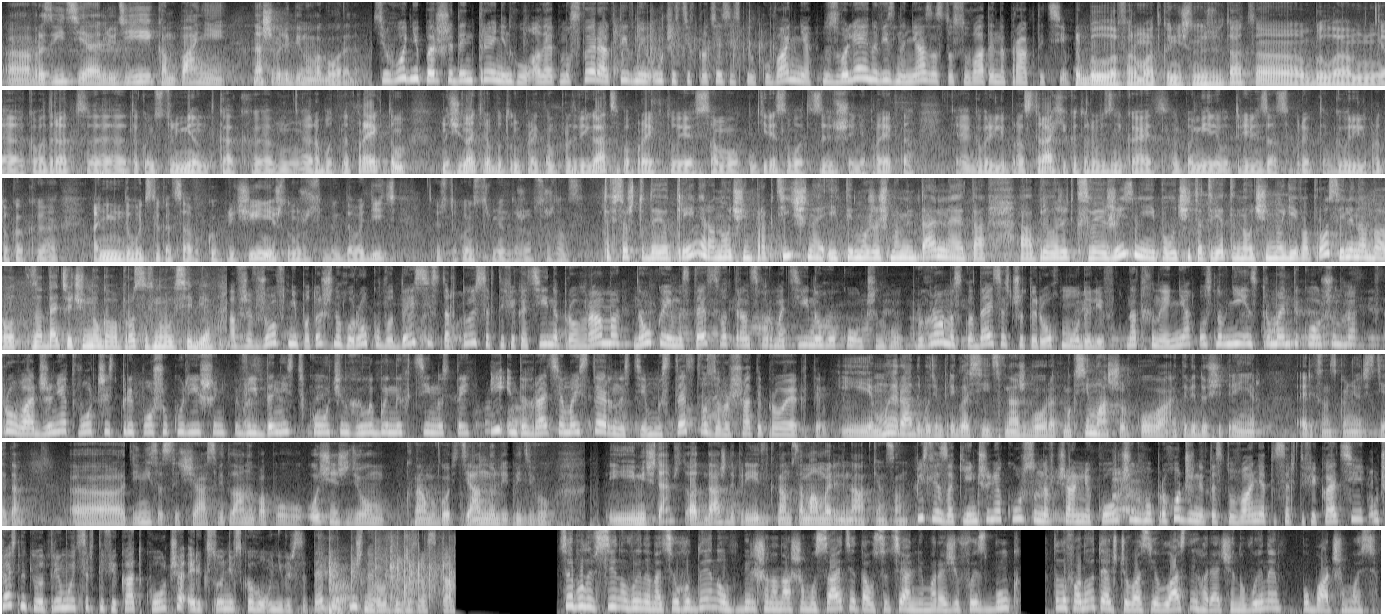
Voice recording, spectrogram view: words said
э, в развитие людей, компаний нашего любимого города. Сьогодні перший день тренінгу, але атмосфера активної участі в процесі спілкування дозволяє нові знання застосувати на практиці. Был формат конечного результата, был э, квадрат, э, такой инструмент, как э, работать над проектом, начинать работу над проектом, продвигаться по проекту. И самое вот интересное было это завершение проекта. Э, Говорили про страхи, которые возникают по мере вот реализации проектов. Говорили про то, как э, они не доводятся до конца, по какой причине, и что нужно, чтобы их доводить. То есть такой инструмент даже обсуждался. Это все, что дает тренер, оно очень практично, и ты можешь моментально это а, приложить к своей жизни и получить ответы на очень многие вопросы, или наоборот, задать очень много вопросов новых себе. А вже в жовтні поточного року в Одесі стартує сертифікаційна програма «Наука і мистецтво трансформаційного коучингу». Програма складається з чотирьох модулів: натхнення, основні інструменти коучинга, впровадження, творчість при пошуку рішень, відданість, коучинг глибинних цінностей і інтеграція майстерності, мистецтво завершати проекти. И мы рады будем пригласить в наш город Максима Шуркова, это ведущий тренер Эриксонского университета, э, Дениса Сыча, Светлану Попову. Очень ждем к нам в гости Анну Лебедеву. И мечтаем, что однажды приедет к нам сама Мэрилин Аткинсон. Після закінчення курсу навчання коучингу, проходження тестування та сертифікації учасники отримують сертифікат коуча Еріксонівського університету міжнародного зразка. Це були всі новини на цю годину. Більше на нашому сайті та у соціальній мережі Фейсбук. Телефонуйте, якщо у вас є власні гарячі новини. Побачимось.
